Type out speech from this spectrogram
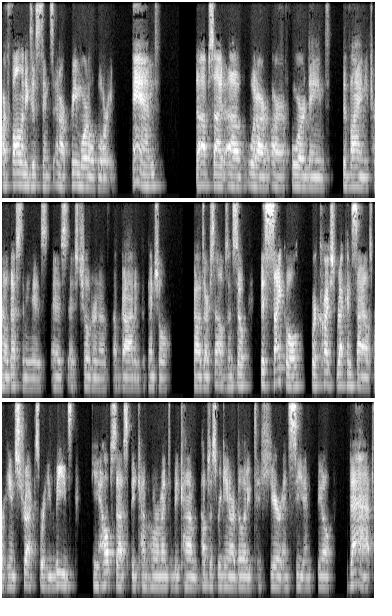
our fallen existence and our premortal glory and the upside of what our, our foreordained divine eternal destiny is as, as children of, of God and potential gods ourselves. And so this cycle where Christ reconciles, where he instructs, where he leads, he helps us become who we're meant to become, helps us regain our ability to hear and see and feel. That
